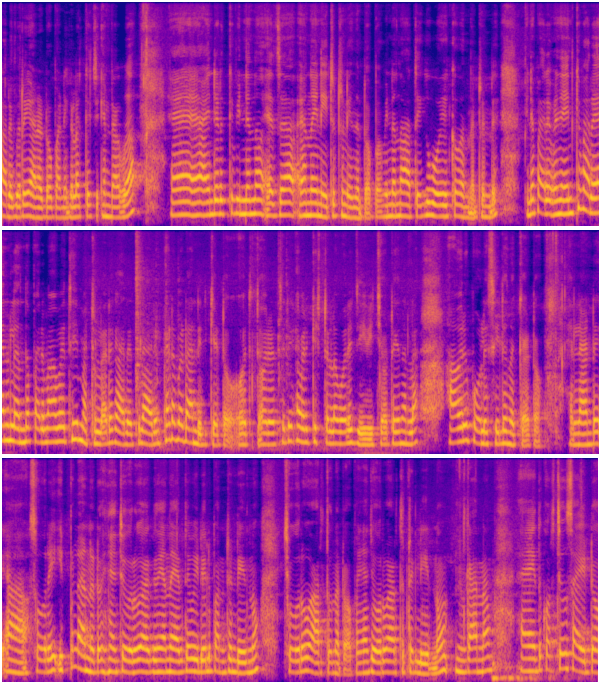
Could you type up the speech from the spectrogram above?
ഹറിബറിയാണ് കേട്ടോ പണികളൊക്കെ ഉണ്ടാവുക. അതിന്റെ ഇടയ്ക്ക് പിന്നെ ഒന്ന് എജ ഒന്ന് എണീറ്റിട്ടുണ്ടായിരുന്നു കേട്ടോ അപ്പോൾ പിന്നെ ഒന്ന് പോയൊക്കെ വന്നിട്ടുണ്ട്. പിന്നെ പര എനിക്ക് പറയാനുള്ള എന്താ പരമാവധി മറ്റുള്ളവരുടെ കാര്യത്തിൽ ആരും ഇടപെടാണ്ടിരിക്കുക കേട്ടോ ഓരോരുത്തർ അവർക്ക് ഇഷ്ടമുള്ള പോലെ ജീവിച്ചോട്ടെ എന്നുള്ള ആ ഒരു പോളിസിയിൽ നിൽക്കുക കേട്ടോ അല്ലാണ്ട് ആ സോറി ഇപ്പോഴാണ് കേട്ടോ ഞാൻ ചോറ് വാർക്കുന്നത് ഞാൻ നേരത്തെ വീഡിയോയിൽ പറഞ്ഞിട്ടുണ്ടായിരുന്നു ചോറ് വാർത്തു കേട്ടോ അപ്പോൾ ഞാൻ ചോറ് വാർത്തിട്ടില്ലായിരുന്നു. കാരണം ഇത് കുറച്ച് ദിവസമായിട്ടോ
